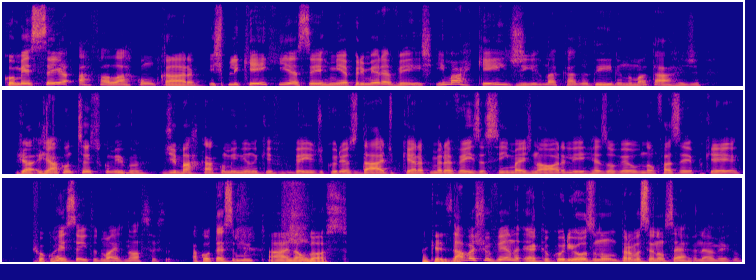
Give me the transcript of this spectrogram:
comecei a falar com o cara, expliquei que ia ser minha primeira vez e marquei de ir na casa dele numa tarde. Já, já aconteceu isso comigo, de marcar com um menino que veio de curiosidade, porque era a primeira vez assim, mas na hora ele resolveu não fazer, porque ficou com receio e tudo mais. Nossa, acontece muito. ah, não gosto. Aqueles. Tava chovendo, é que o curioso não, pra você não serve, né, amigo?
